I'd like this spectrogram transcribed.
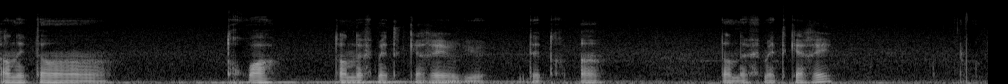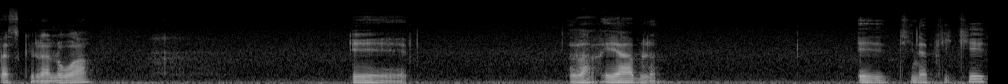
en étant 3 dans 9 mètres carrés au lieu d'être 1 dans 9 mètres carrés. Parce que la loi est variable est inappliquée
